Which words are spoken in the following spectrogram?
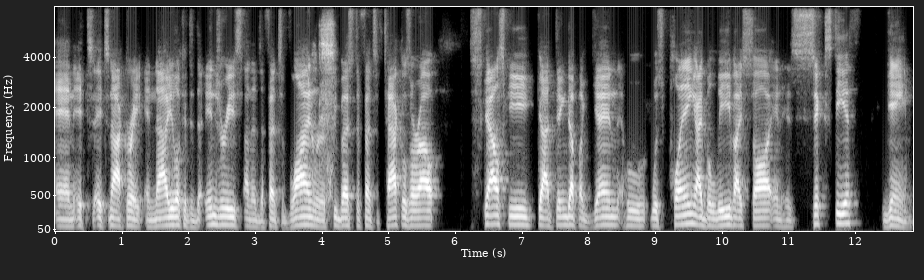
and it's it's not great. And now you look at the injuries on the defensive line, where the two best defensive tackles are out. Skalski got dinged up again, who was playing, I believe I saw in his 60th game.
